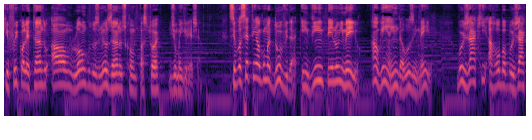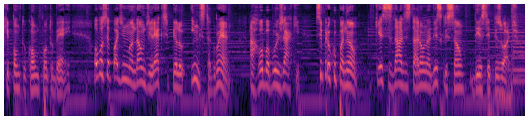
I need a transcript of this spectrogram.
que fui coletando ao longo dos meus anos como pastor de uma igreja. Se você tem alguma dúvida, envie pelo e-mail. Alguém ainda usa e-mail? burjac.burjac.com.br Ou você pode me mandar um direct pelo Instagram, arroba burjac. Se preocupa não, que esses dados estarão na descrição deste episódio.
